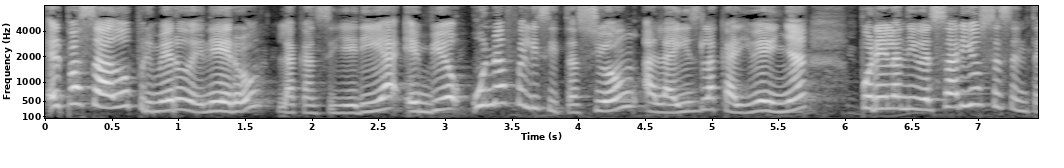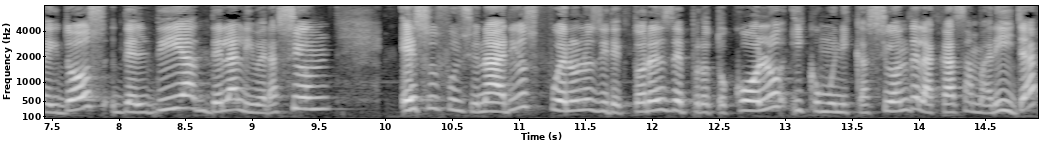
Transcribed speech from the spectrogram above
El pasado primero de enero, la Cancillería envió una felicitación a la isla caribeña por el aniversario 62 del Día de la Liberación. Esos funcionarios fueron los directores de protocolo y comunicación de la Casa Amarilla,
